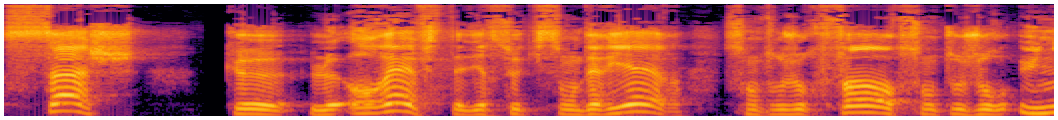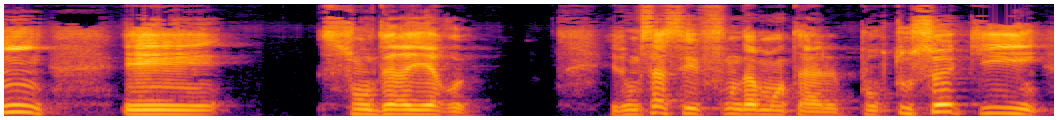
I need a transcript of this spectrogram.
sachent que le Horef, c'est-à-dire ceux qui sont derrière, sont toujours forts, sont toujours unis et sont derrière eux. Et donc ça, c'est fondamental. Pour tous ceux qui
